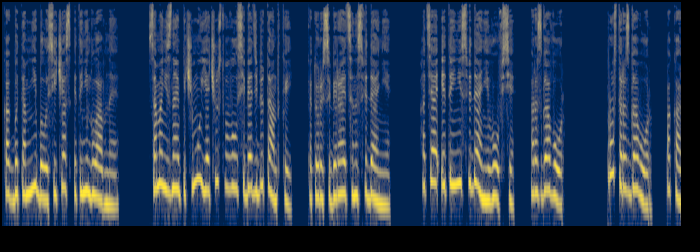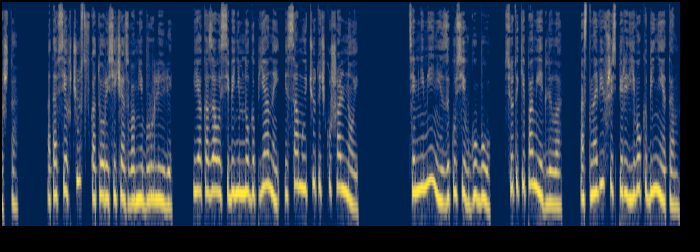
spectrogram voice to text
Как бы там ни было, сейчас это не главное. Сама не знаю почему, я чувствовала себя дебютанткой, которая собирается на свидание. Хотя это и не свидание вовсе, а разговор. Просто разговор, пока что. Ото всех чувств, которые сейчас во мне бурлили, я оказалась себе немного пьяной и самую чуточку шальной. Тем не менее, закусив губу, все-таки помедлила, остановившись перед его кабинетом.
